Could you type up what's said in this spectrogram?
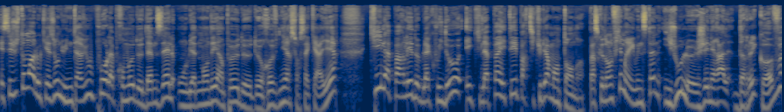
Et c'est justement à l'occasion d'une interview pour la promo de Damsel on lui a demandé un peu de, de revenir sur sa carrière, qu'il a parlé de Black Widow et qu'il n'a pas été particulièrement tendre. Parce que dans le film, Ray Winston, il joue le général Drekov,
